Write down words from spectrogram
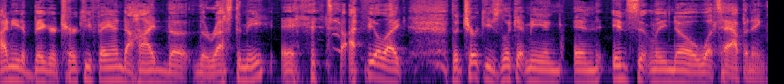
I need a bigger turkey fan to hide the the rest of me. And I feel like the turkeys look at me and, and instantly know what's happening.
